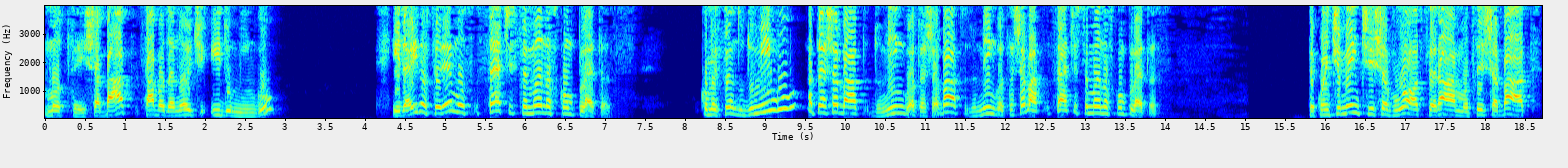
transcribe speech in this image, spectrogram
Motzei Shabbat, sábado à noite e domingo. E daí nós teremos sete semanas completas. Começando domingo até Shabbat, domingo até Shabbat, domingo até Shabbat, sete semanas completas. Sequentemente, Shavuot será Motzei Shabbat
